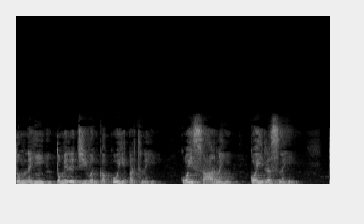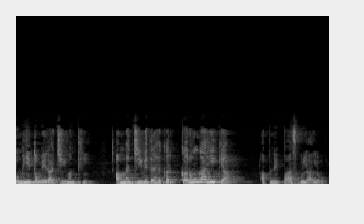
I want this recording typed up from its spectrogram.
तुम नहीं तो मेरे जीवन का कोई अर्थ नहीं, कोई सार नहीं, कोई रस नहीं। तुम ही तो मेरा जीवन थी, अब मैं जीवित रहकर करूँगा ही क्या? अपने पास बुला लो,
